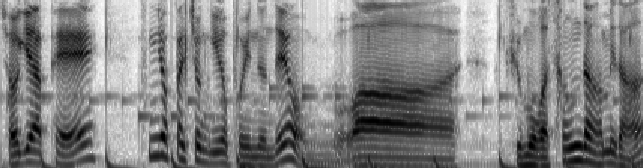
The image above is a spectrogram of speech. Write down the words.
저기 앞에 풍력 발전기가 보이는데요. 와, 규모가 상당합니다.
